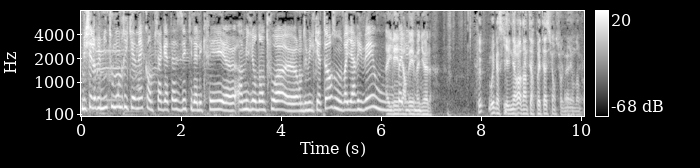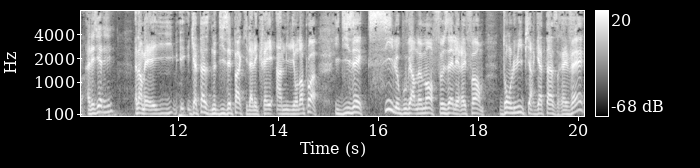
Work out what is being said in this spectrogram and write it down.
Michel Rumi, tout le monde ricanait quand Pierre Gattaz disait qu'il allait créer euh, un million d'emplois euh, en 2014. On va y arriver ou Ah, il est énervé Emmanuel. Oui, parce qu'il y a une erreur d'interprétation sur le million d'emplois. Allez-y, allez-y. Ah Non, mais Gattaz ne disait pas qu'il allait créer un million d'emplois. Il disait que si le gouvernement faisait les réformes dont lui, Pierre Gattaz, rêvait,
